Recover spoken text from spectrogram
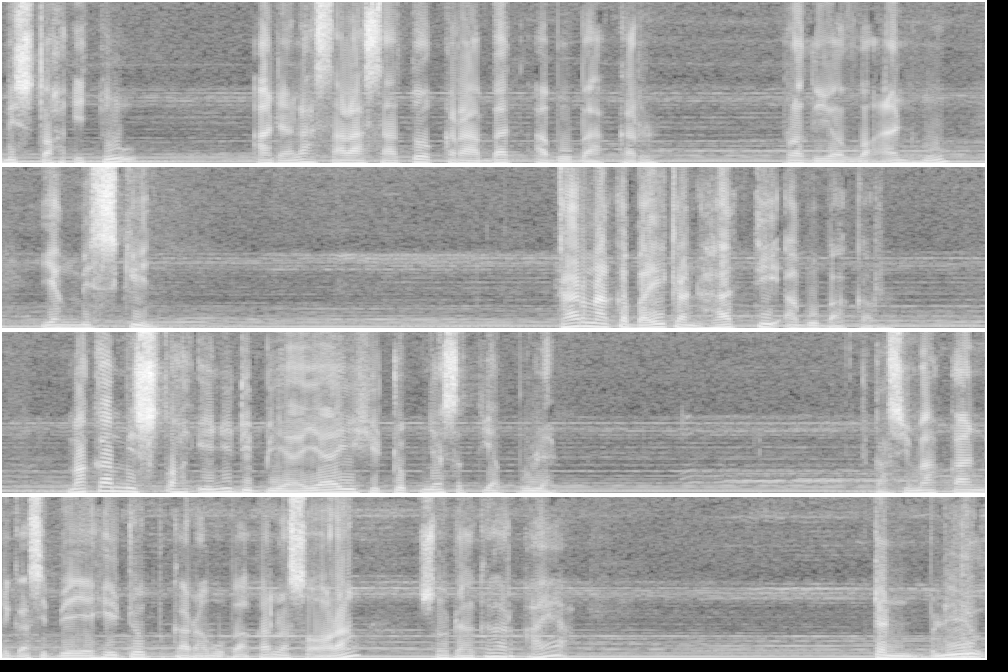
Mistah itu adalah salah satu kerabat Abu Bakar radhiyallahu anhu yang miskin. Karena kebaikan hati Abu Bakar, maka Mistah ini dibiayai hidupnya setiap bulan dikasih makan, dikasih biaya hidup karena Abu Bakar adalah seorang saudagar kaya. Dan beliau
